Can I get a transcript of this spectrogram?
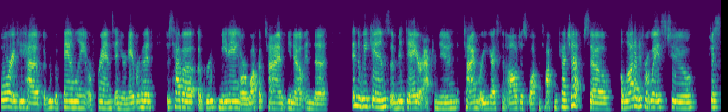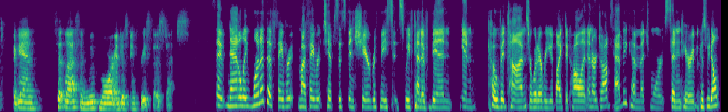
Or if you have a group of family or friends in your neighborhood, just have a, a group meeting or walk up time, you know, in the in the weekends, a midday or afternoon time where you guys can all just walk and talk and catch up. So a lot of different ways to just again sit less and move more and just increase those steps. So, Natalie, one of the favorite, my favorite tips that's been shared with me since we've kind of been in COVID times or whatever you'd like to call it. And our jobs have become much more sedentary because we don't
